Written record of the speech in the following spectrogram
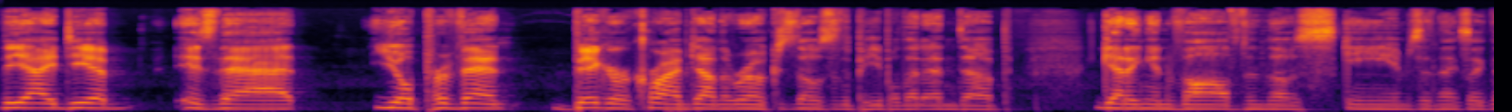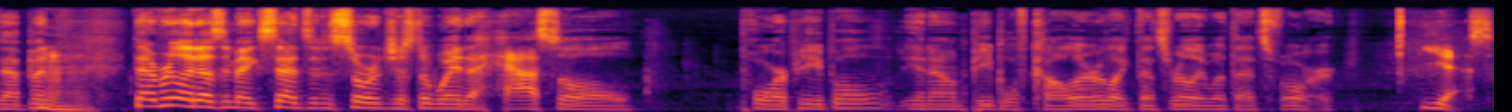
the idea is that you'll prevent bigger crime down the road because those are the people that end up getting involved in those schemes and things like that. But mm-hmm. that really doesn't make sense, and it's sort of just a way to hassle poor people, you know, people of color. Like that's really what that's for. Yes.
